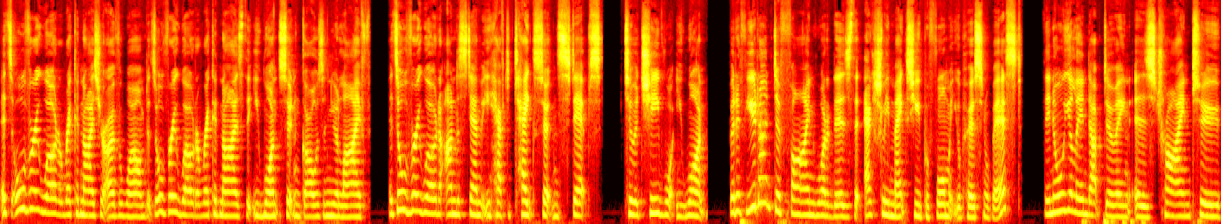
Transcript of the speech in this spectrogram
It's all very well to recognize you're overwhelmed. It's all very well to recognize that you want certain goals in your life. It's all very well to understand that you have to take certain steps to achieve what you want. But if you don't define what it is that actually makes you perform at your personal best, then all you'll end up doing is trying to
